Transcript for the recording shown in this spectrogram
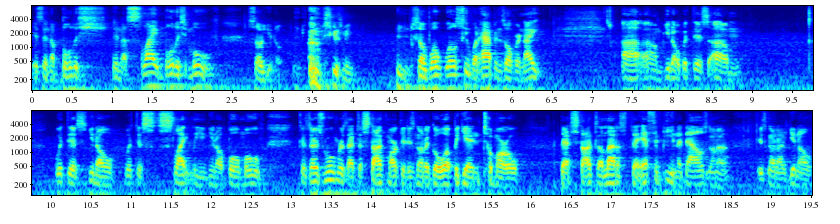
is in a bullish in a slight bullish move. So you know, excuse me. So we'll we'll see what happens overnight. Uh, um, you know, with this um, with this you know with this slightly you know bull move, because there's rumors that the stock market is going to go up again tomorrow. That stocks a lot of the S and the Dow is gonna is gonna you know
